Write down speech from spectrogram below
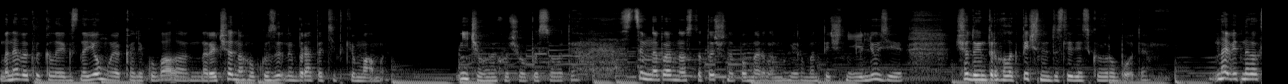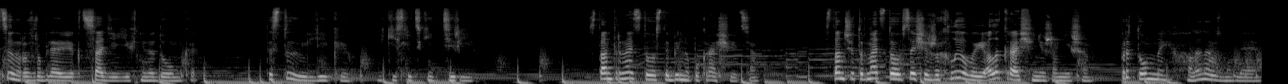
Мене викликали як знайому, яка лікувала нареченого кузини брата тітки мами. Нічого не хочу описувати. З цим, напевно, остаточно померли мої романтичні ілюзії щодо інтергалактичної дослідницької роботи. Навіть на вакцину розробляю як саді їхні недоумки. Тестую ліки в якійсь людській дірі. Стан 13-го стабільно покращується. Стан 14-го все ще жахливий, але краще, ніж раніше. Притомний, але не розмовляє.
